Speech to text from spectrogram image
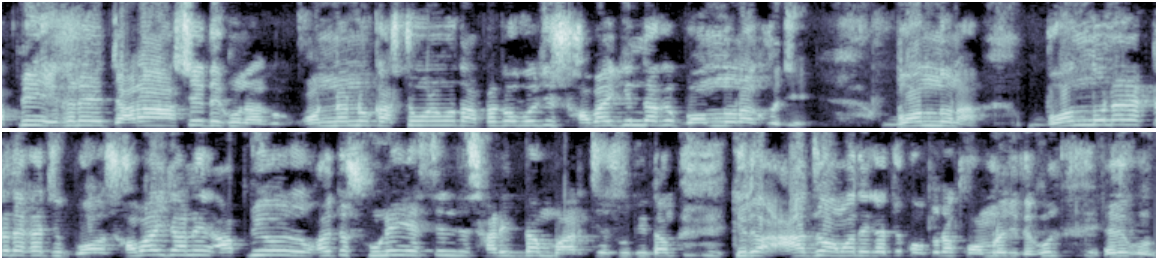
আপনি এখানে যারা আসে দেখুন অন্যান্য কাস্টমারের মতো আপনাকে বলছি সবাই কিন্তু আগে বন্দনা খুঁজে। বন্দনা। বন্দনার একটা দেখাচ্ছি সবাই জানে আপনিও হয়তো শুনেই এসেছেন যে শাড়ির দাম বাড়ছে সুতির দাম কিন্তু আজও আমাদের কাছে কতটা কম রয়েছে দেখুন এই দেখুন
